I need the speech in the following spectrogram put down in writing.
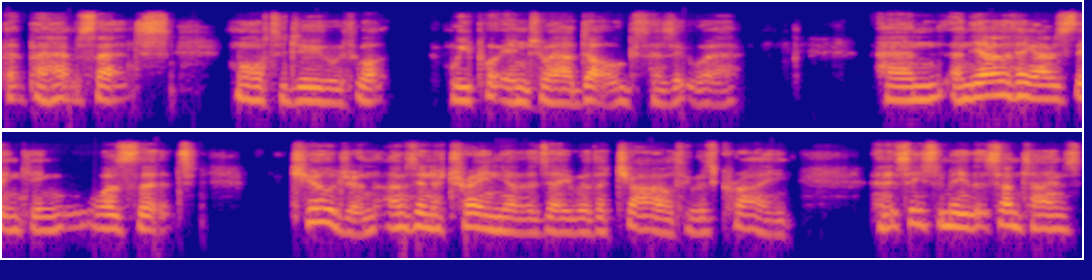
but perhaps that's more to do with what we put into our dogs, as it were. And and the other thing I was thinking was that children. I was in a train the other day with a child who was crying. And it seems to me that sometimes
